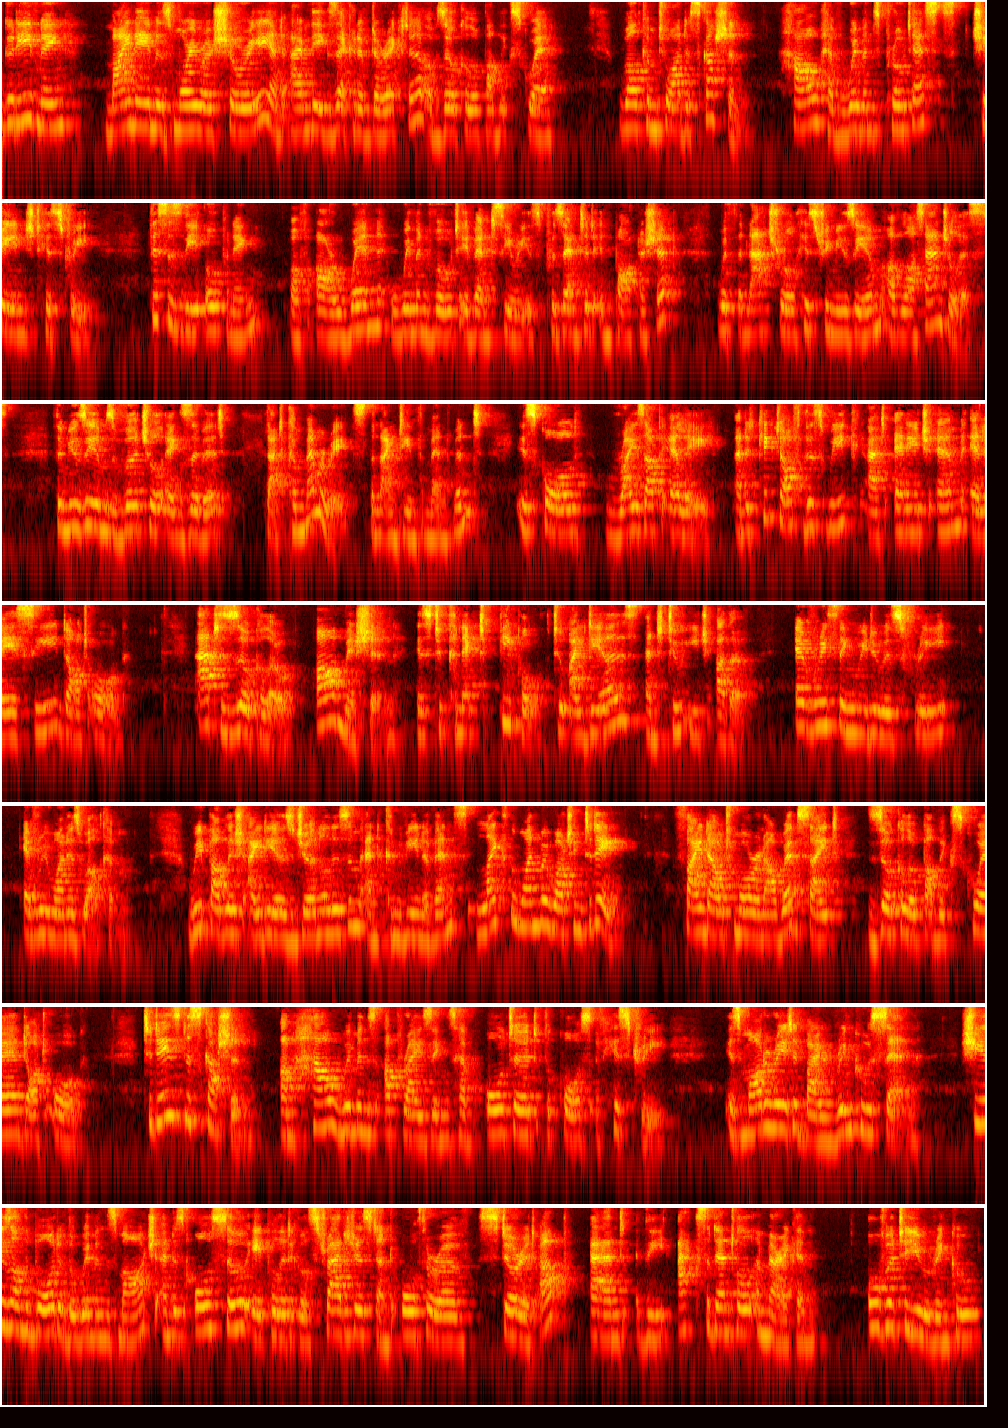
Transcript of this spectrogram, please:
Good evening. My name is Moira Shourie, and I'm the Executive Director of Zocalo Public Square. Welcome to our discussion How have women's protests changed history? This is the opening of our When Women Vote event series presented in partnership with the Natural History Museum of Los Angeles. The museum's virtual exhibit that commemorates the 19th Amendment is called Rise Up LA, and it kicked off this week at nhmlac.org. At Zocalo, our mission is to connect people to ideas and to each other. Everything we do is free, everyone is welcome. We publish ideas journalism and convene events like the one we're watching today. Find out more on our website, zocalopublicsquare.org. Today's discussion on how women's uprisings have altered the course of history is moderated by Rinku Sen. She is on the board of the Women's March and is also a political strategist and author of Stir It Up and The Accidental American. Over to you, Rinku.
